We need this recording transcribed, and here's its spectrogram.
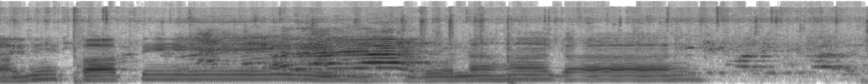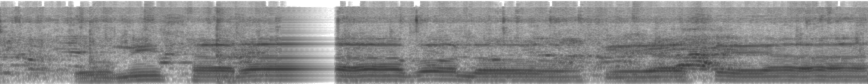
আমি পাপি, গুনাহগার। তুমি সারা বলো কে আছে আর?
